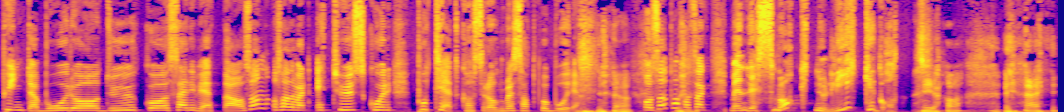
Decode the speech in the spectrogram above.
pynta bord og duk og servietter og sånn. Og så hadde det vært et hus hvor potetkasserollen ble satt på bordet. Ja. Og så hadde pappa sagt 'men det smakte nå like godt'. Ja, jeg,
